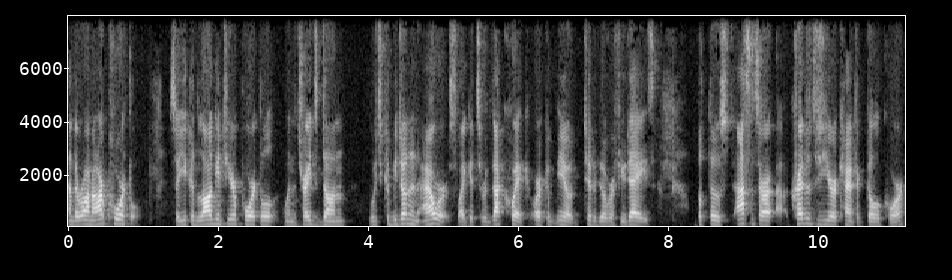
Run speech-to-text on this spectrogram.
and they're on our portal. So you can log into your portal when the trade's done, which could be done in hours, like it's that quick, or it could, you know, typically over a few days. But those assets are credited to your account at GoldCore.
